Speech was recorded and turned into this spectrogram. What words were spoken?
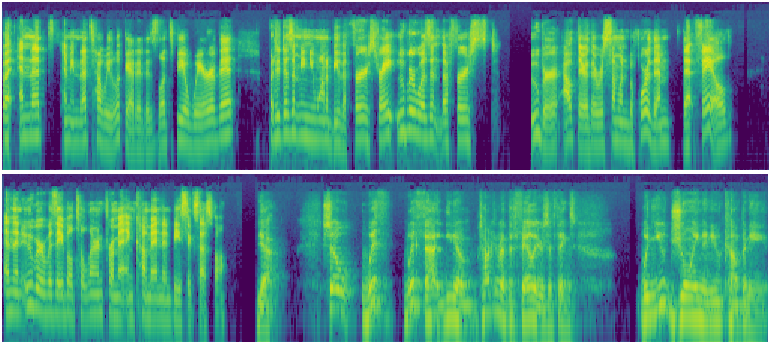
But and that's i mean that's how we look at it is let's be aware of it. But it doesn't mean you want to be the first right? Uber wasn't the first uber out there. There was someone before them that failed and then uber was able to learn from it and come in and be successful. Yeah. So with with that you know talking about the failures of things when you join a new company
